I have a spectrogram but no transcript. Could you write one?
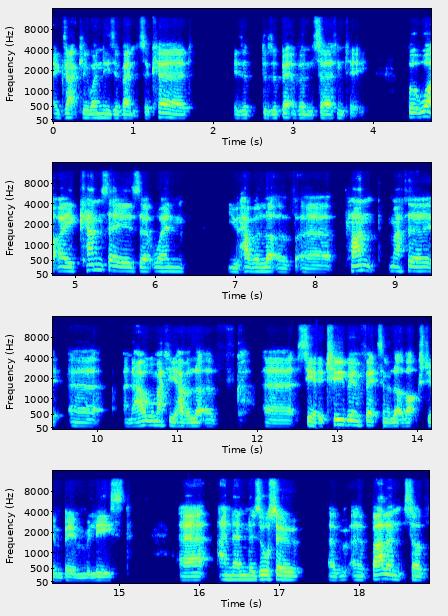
exactly when these events occurred is a, there's a bit of uncertainty. But what I can say is that when you have a lot of uh, plant matter uh, and algal matter, you have a lot of uh, CO2 being fixed and a lot of oxygen being released. Uh, and then there's also a, a, balance of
